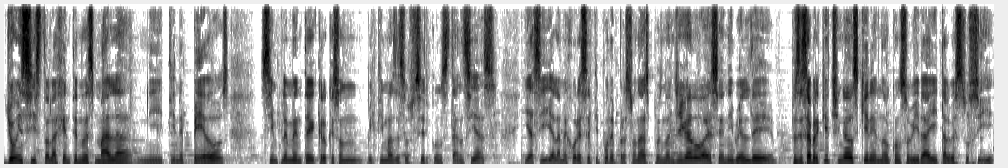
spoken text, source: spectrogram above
yo insisto, la gente no es mala ni tiene pedos, simplemente creo que son víctimas de sus circunstancias y así a lo mejor ese tipo de personas pues no han llegado a ese nivel de pues de saber qué chingados quieren, ¿no? Con su vida y tal vez tú sí.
